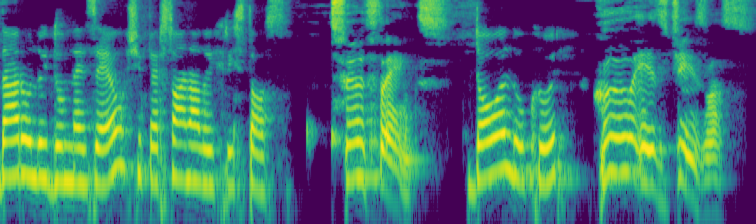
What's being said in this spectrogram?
Darul lui Dumnezeu și persoana lui Hristos. Two things. Două lucruri. Who is Jesus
